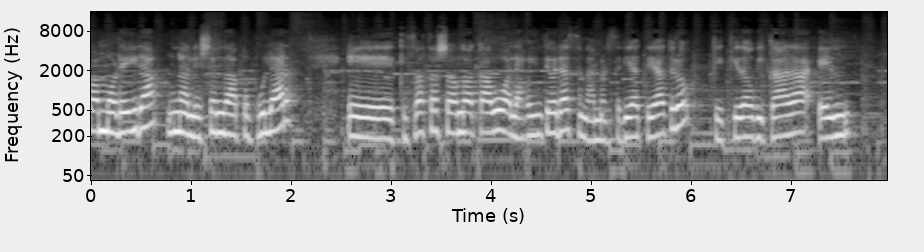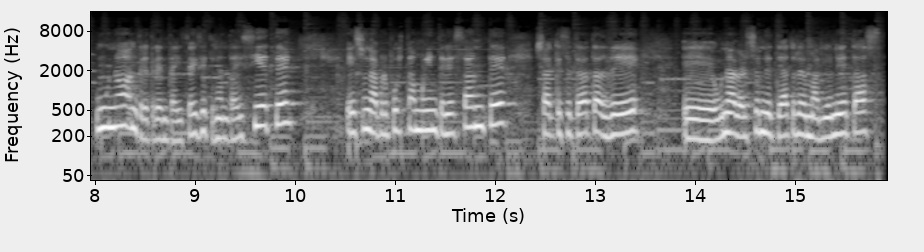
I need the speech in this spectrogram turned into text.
Juan Moreira, una leyenda popular, eh, que se va a estar llevando a cabo a las 20 horas en la Mercería Teatro, que queda ubicada en 1 entre 36 y 37. Es una propuesta muy interesante, ya que se trata de eh, una versión de teatro de marionetas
